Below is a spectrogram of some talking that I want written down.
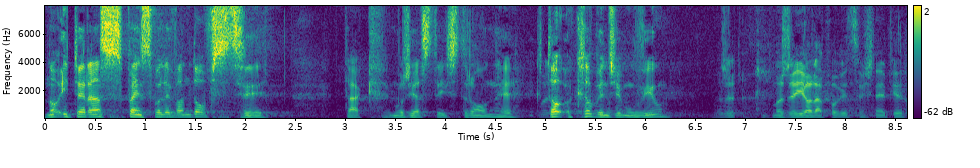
No i teraz państwo lewandowscy. Tak, może ja z tej strony. Kto, kto będzie mówił? Może, może Jola powie coś najpierw.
